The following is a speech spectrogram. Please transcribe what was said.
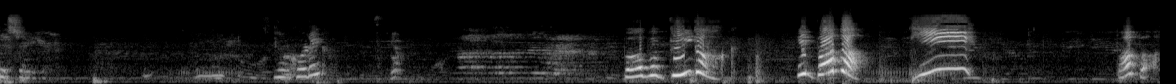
this right here. You recording? Yep. Bubba B Dog. Hey, Bubba. Yee. Bubba,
